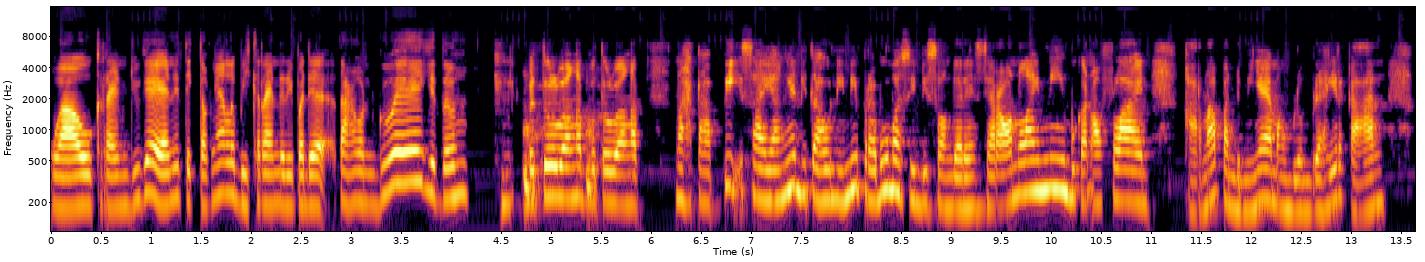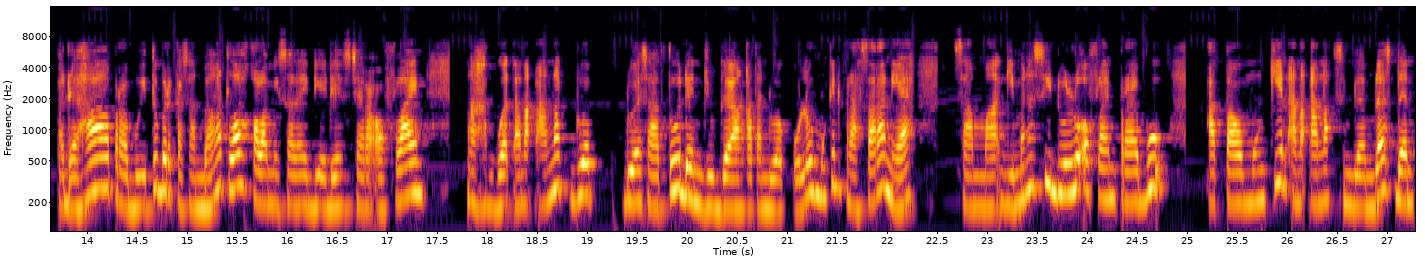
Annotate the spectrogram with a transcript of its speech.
wow keren juga ya nih TikToknya lebih keren daripada tahun gue gitu. Betul banget, betul banget. Nah, tapi sayangnya di tahun ini Prabu masih diselenggarain secara online nih, bukan offline. Karena pandeminya emang belum berakhir kan. Padahal Prabu itu berkesan banget loh kalau misalnya diadain secara offline. Nah, buat anak-anak dua 21 dan juga angkatan 20 mungkin penasaran ya sama gimana sih dulu offline Prabu atau mungkin anak-anak 19 dan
